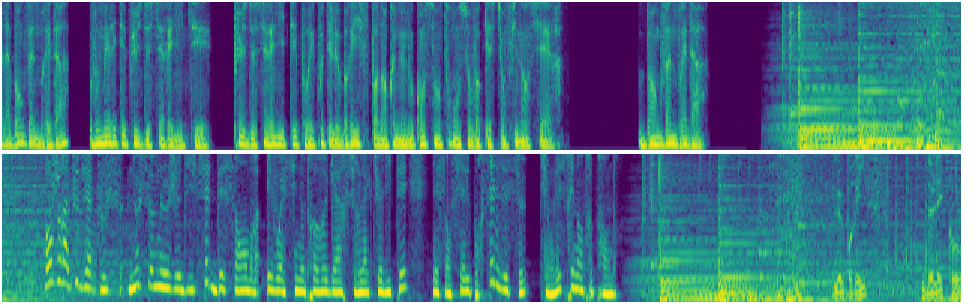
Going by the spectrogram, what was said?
À la Banque Van Breda, vous méritez plus de sérénité. Plus de sérénité pour écouter le brief pendant que nous nous concentrons sur vos questions financières. Banque Van Breda. Bonjour à toutes et à tous, nous sommes le jeudi 7 décembre et voici notre regard sur l'actualité, l'essentiel pour celles et ceux qui ont l'esprit d'entreprendre. Le brief de l'écho.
